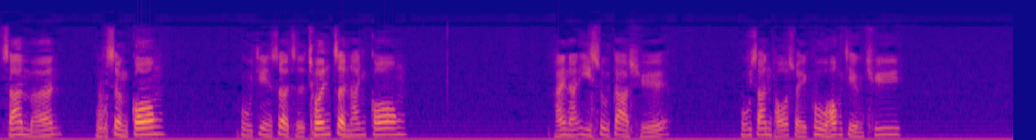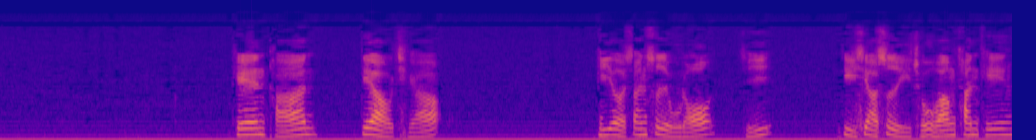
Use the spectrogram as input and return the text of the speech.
山门。武圣宫，附近设置村镇安宫，台南艺术大学，湖山头水库风景区，天坛吊桥，一二三四五楼及。地下室与厨房、餐厅，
